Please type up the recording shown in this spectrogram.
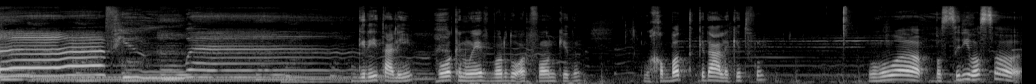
love you well. جريت عليه. هو كان واقف برضو قرفان كده. وخبطت كده على كتفه وهو بصلي بصة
